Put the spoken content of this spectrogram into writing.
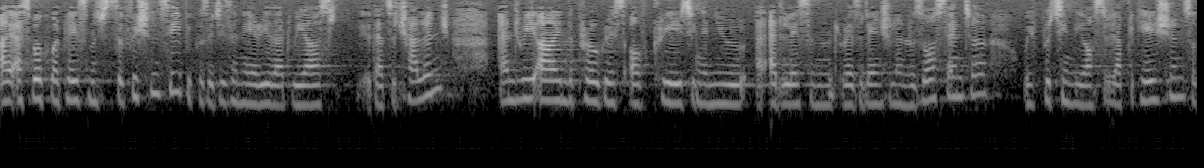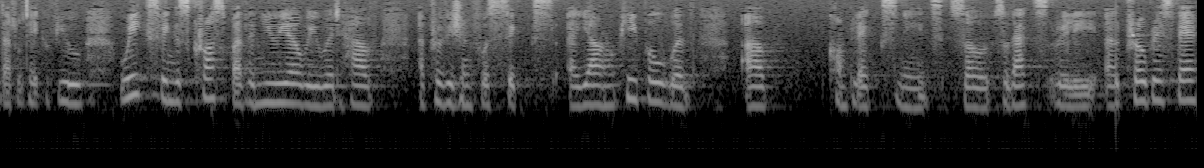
I, I spoke about placement sufficiency because it is an area that we are that's a challenge. And we are in the progress of creating a new adolescent residential and resource centre. We've put in the Ofsted application, so that will take a few weeks. Fingers crossed by the new year we would have a provision for six uh, young people with uh, complex needs. So, so that's really uh, progress there.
